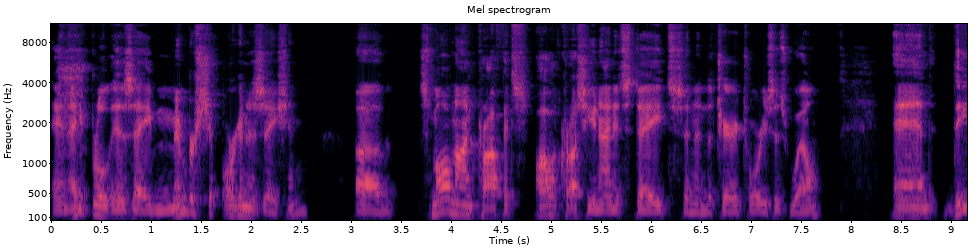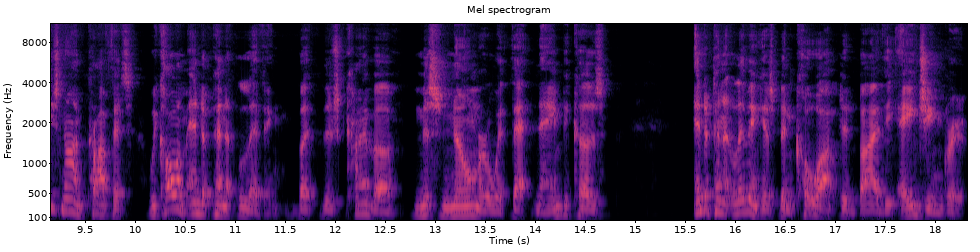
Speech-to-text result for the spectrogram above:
And APRIL is a membership organization of small nonprofits all across the United States and in the territories as well. And these nonprofits, we call them independent living, but there's kind of a misnomer with that name because independent living has been co opted by the aging group.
